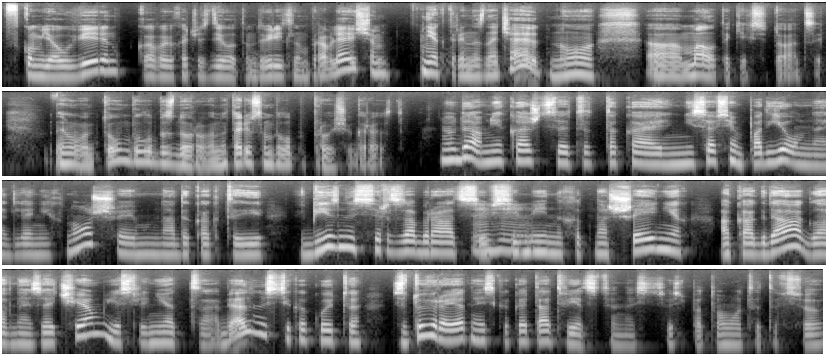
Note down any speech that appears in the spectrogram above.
в ком я уверен, кого я хочу сделать там доверительным управляющим. Некоторые назначают, но э, мало таких ситуаций. Вот, то было бы здорово. Нотариусам было попроще гораздо. Ну да, мне кажется, это такая не совсем подъемная для них ноша. Им надо как-то и в бизнесе разобраться, угу. и в семейных отношениях. А когда, главное, зачем, если нет обязанности какой-то, зато, вероятно, есть какая-то ответственность. То есть потом вот это все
